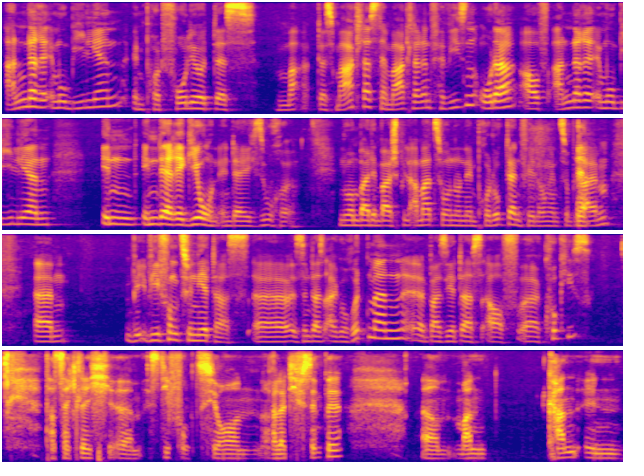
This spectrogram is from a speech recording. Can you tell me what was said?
andere Immobilien im Portfolio des, Ma des Maklers, der Maklerin verwiesen oder auf andere Immobilien in, in der Region, in der ich suche? Nur um bei dem Beispiel Amazon und den Produktempfehlungen zu bleiben. Ja. Ähm, wie, wie, funktioniert das? Äh, sind das Algorithmen? Äh, basiert das auf äh, Cookies? Tatsächlich ähm, ist die Funktion relativ simpel. Ähm, man kann in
